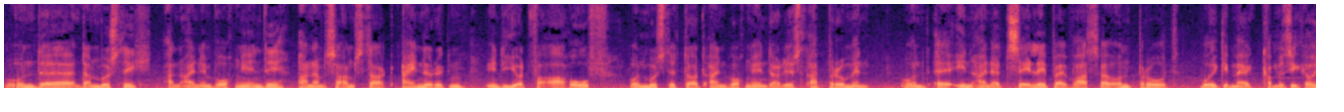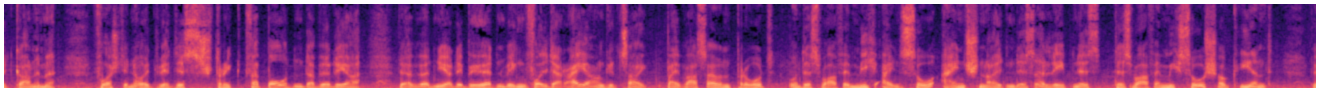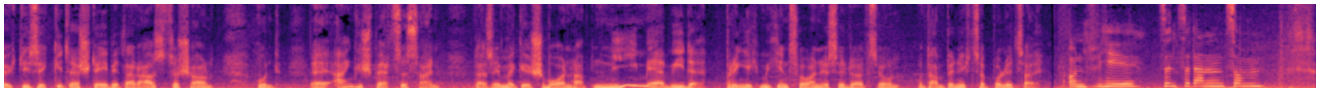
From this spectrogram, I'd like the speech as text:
Und äh, dann musste ich an einem Wochenende, an einem Samstag, einrücken in die JVA Hof und musste dort einen Wochenendarrest abbrummen. Und äh, in einer Zelle bei Wasser und Brot. Wohlgemerkt kann man sich heute gar nicht mehr vorstellen. Heute wird es strikt verboten. Da, würde ja, da würden ja die Behörden wegen Folterei angezeigt. Bei Wasser und Brot. Und das war für mich ein so einschneidendes Erlebnis. Das war für mich so schockierend, durch diese Gitterstäbe da rauszuschauen und äh, eingesperrt zu sein, dass ich mir geschworen habe, nie mehr wieder bringe ich mich in so eine Situation. Und dann bin ich zur Polizei. Und wie sind Sie dann zum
